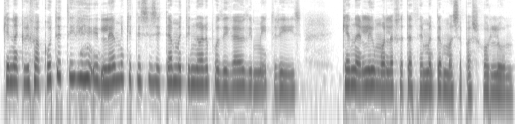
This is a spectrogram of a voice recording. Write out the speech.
και να κρυφακούτε τι λέμε και τι συζητάμε την ώρα που οδηγάει ο Δημήτρης και αναλύουμε όλα αυτά τα θέματα που μας απασχολούν.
